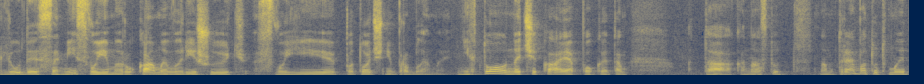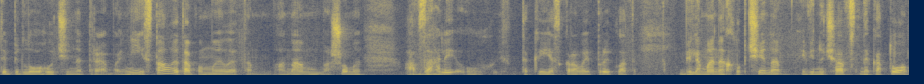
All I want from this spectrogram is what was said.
люди самі своїми руками вирішують свої поточні проблеми. Ніхто не чекає, поки там. Так, а нас тут нам треба тут мити підлогу чи не треба? Ні, стали та помили там. А нам, а що ми. А взагалі, ух, такий яскравий приклад. Біля мене хлопчина, він учасник АТО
